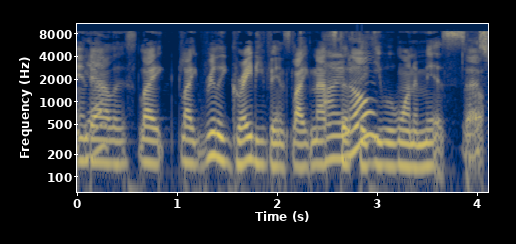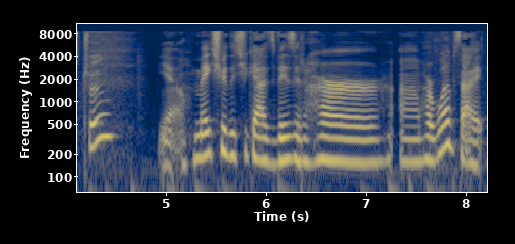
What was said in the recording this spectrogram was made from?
in Yeah. Dallas. Like, like really great events. Like not I stuff know. that you would want to miss. So, That's true. yeah. Make sure that you guys visit her, um, her website.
